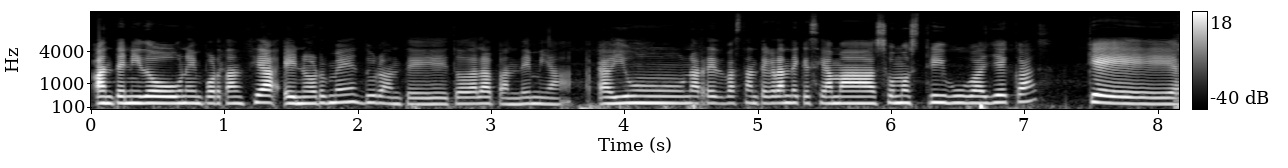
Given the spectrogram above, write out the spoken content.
han tenido una importancia enorme durante toda la pandemia. Hay una red bastante grande que se llama Somos Tribu Vallecas que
